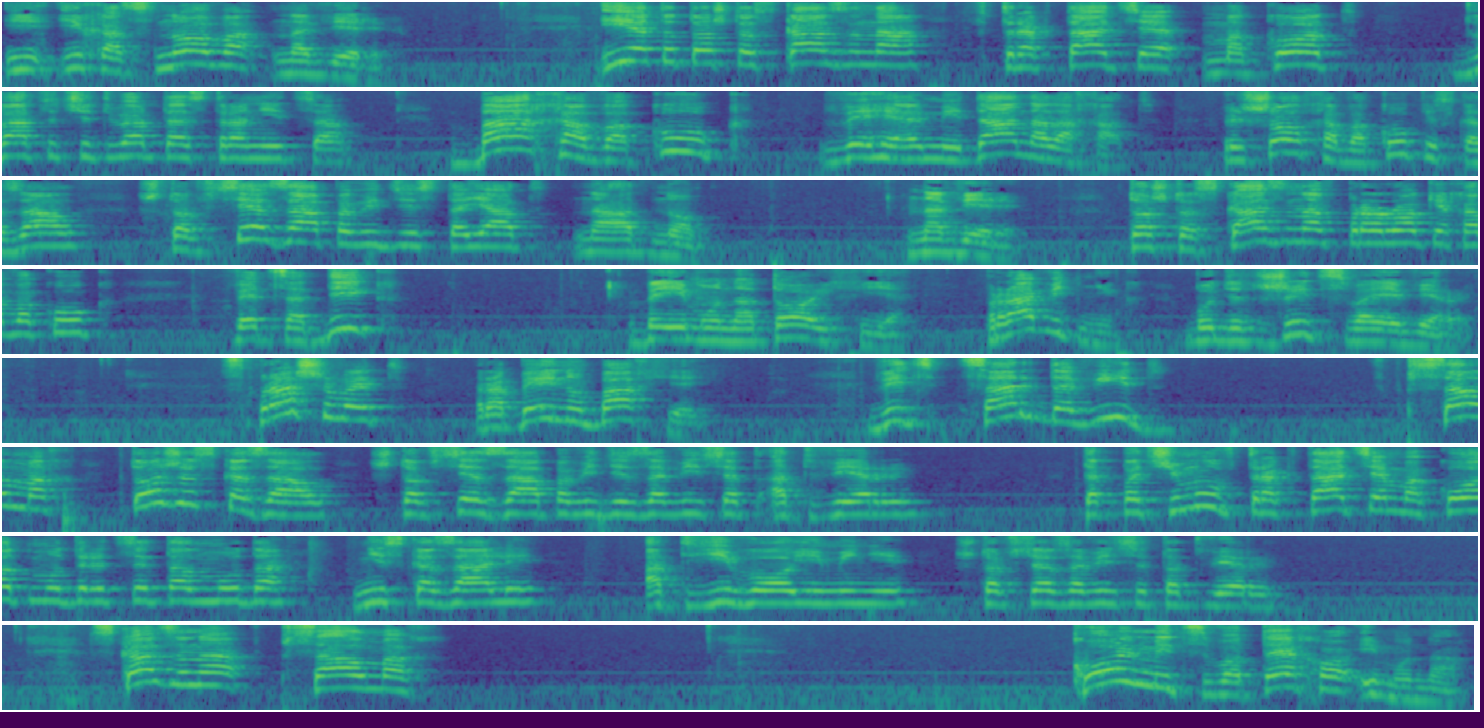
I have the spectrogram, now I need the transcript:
и их основа на вере. И это то, что сказано в трактате Макот, 24 страница. Ба Хавакук вегемидан алахат. Пришел Хавакук и сказал, что все заповеди стоят на одном – на вере. То, что сказано в пророке Хавакук, «Вецадик беймунато ихе» праведник будет жить своей верой. Спрашивает Рабейну Бахьей, ведь царь Давид в псалмах тоже сказал, что все заповеди зависят от веры. Так почему в трактате Макот мудрецы Талмуда не сказали от его имени, что все зависит от веры? Сказано в псалмах Коль мицвотехо имуна.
